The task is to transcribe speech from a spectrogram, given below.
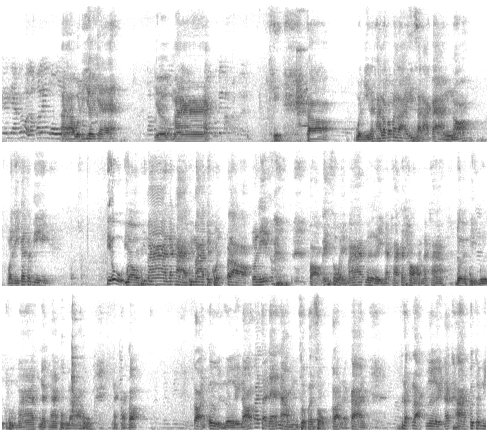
เยอะแยะไปหมดเราก็เลยงงอ่าวันนี้เยอะแยะ เยอะมากโอเคก็วันนี้นะคะ เราก็มาไลฟ์สาระกันเนาะวันนี้ก็จะมีพี่อุโยพี่มานะคะพี่มาเป็นคนปลอกตัวนี้ ปลอกได้สวยมากเลยนะคะ กระถอนนะคะ โดยฝีมือครูมาศนะคะของเรานะคะ ก็ ก่อนอื่นเลยเนาะก็จะแนะนำส่วนผสมก่อนละกันหลักๆเลยนะคะ ก็จะมี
